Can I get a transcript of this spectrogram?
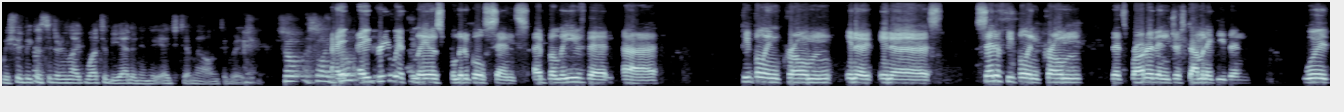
We should be considering like what to be added in the HTML integration. So, so I I. I agree with Leo's political sense. I believe that uh, people in Chrome, in a in a s- set of people in Chrome that's broader than just Domenic even, would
